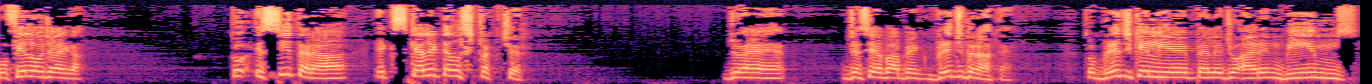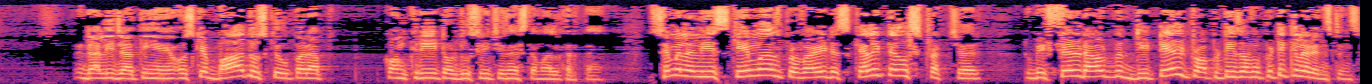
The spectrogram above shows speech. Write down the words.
وہ فیل ہو جائے گا تو اسی طرح ایک اسکیلیٹل اسٹرکچر جو ہے جیسے اب آپ ایک برج بناتے ہیں تو برج کے لیے پہلے جو آئرن بیمز ڈالی جاتی ہیں اس کے بعد اس کے اوپر آپ کانکریٹ اور دوسری چیزیں استعمال کرتے ہیں similarly schemas provide skeletal structure to be filled out with detail particular instance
